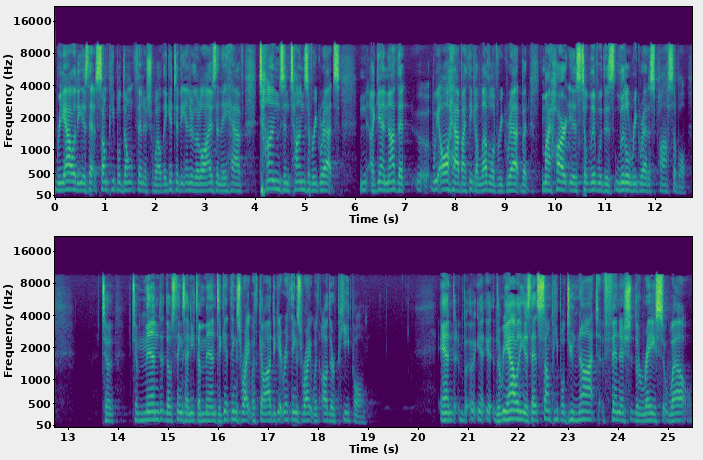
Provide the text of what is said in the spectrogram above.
reality is that some people don't finish well. They get to the end of their lives and they have tons and tons of regrets. Again, not that uh, we all have, I think, a level of regret, but my heart is to live with as little regret as possible. To, to mend those things I need to mend, to get things right with God, to get things right with other people. And uh, the reality is that some people do not finish the race well.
